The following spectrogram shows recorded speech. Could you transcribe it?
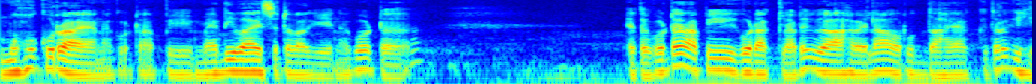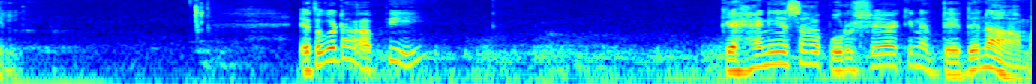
මොහොකුරා යනකොට අපි මැදි වයසට වගේනකොට එතකොට අපි ගොඩක් ලට විවාහ වෙලා අවුරුද්ධායක් විතර ගිහිල් එතකොට අපි ගැහැනිය සහ පුරුෂය කියන දෙදෙනාම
